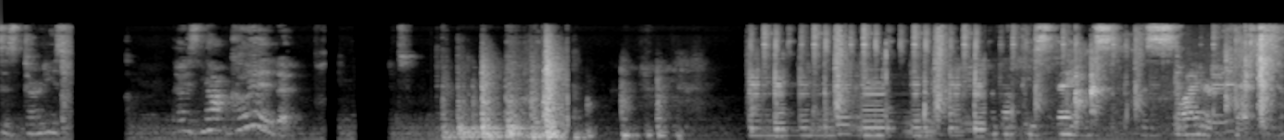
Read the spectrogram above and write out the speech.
This is dirty as That is not good. I got these things. This slider kit.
